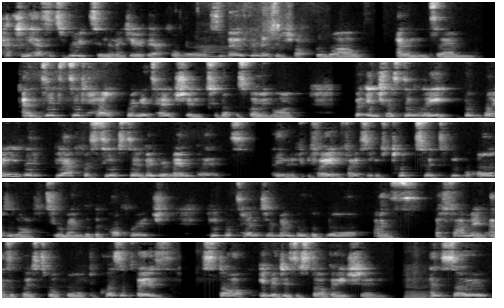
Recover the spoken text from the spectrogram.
actually has its roots in the Nigeria Biafra War. Oh. So ah. those images shocked the world and um, and did did help bring attention to what was going on. But interestingly, the way that Biafra seems to have been remembered, you know, if, I if I sort of talk to, to people old enough to remember the coverage, people tend to remember the war as a famine as opposed to a war because of those stark images of starvation. Mm. And so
